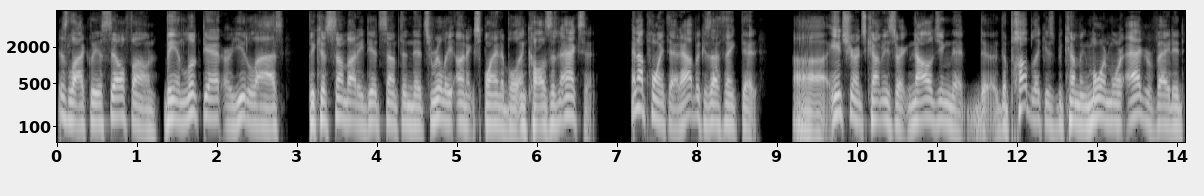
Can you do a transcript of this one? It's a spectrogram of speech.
is likely a cell phone being looked at or utilized because somebody did something that's really unexplainable and caused an accident. And I point that out because I think that uh, insurance companies are acknowledging that the, the public is becoming more and more aggravated,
